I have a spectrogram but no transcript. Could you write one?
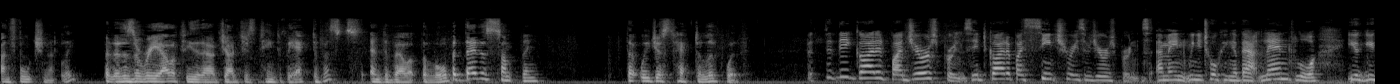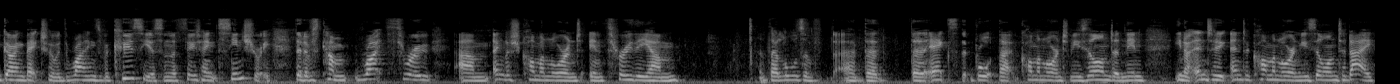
unfortunately, but it is a reality that our judges tend to be activists and develop the law, but that is something that we just have to live with. But they're guided by jurisprudence. They're guided by centuries of jurisprudence. I mean, when you're talking about land law, you're, you're going back to the writings of Accursius in the 13th century that have come right through um, English common law and, and through the, um, the laws of uh, the the acts that brought that common law into New Zealand and then, you know, into, into common law in New Zealand today.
